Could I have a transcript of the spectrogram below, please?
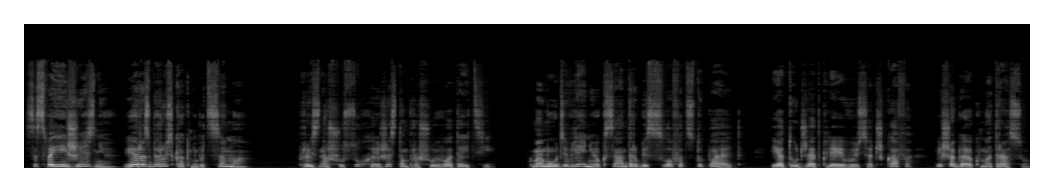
Со своей жизнью я разберусь как-нибудь сама. Произношу сухо и жестом прошу его отойти. К моему удивлению, Ксандр без слов отступает, я тут же отклеиваюсь от шкафа и шагаю к матрасу.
